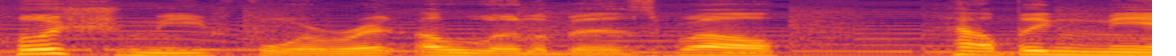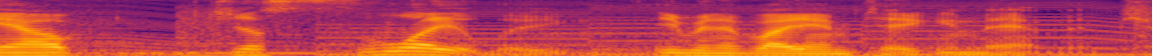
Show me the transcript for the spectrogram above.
push me forward a little bit as well, helping me out just slightly, even if I am taking damage.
